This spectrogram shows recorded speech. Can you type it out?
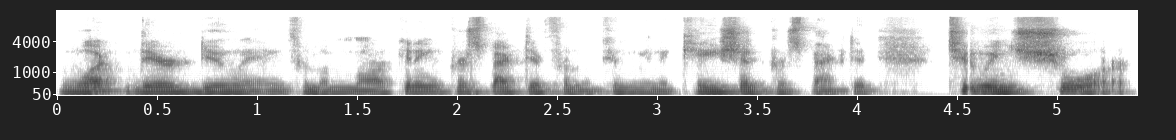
what they're doing from a marketing perspective, from a communication perspective, to ensure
